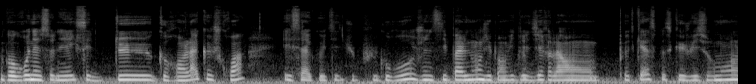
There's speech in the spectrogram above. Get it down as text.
Donc en gros, Nelson Lake, c'est deux grands lacs, je crois, et c'est à côté du plus gros. Je ne sais pas le nom, j'ai pas envie de le dire là en podcast parce que je vais sûrement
